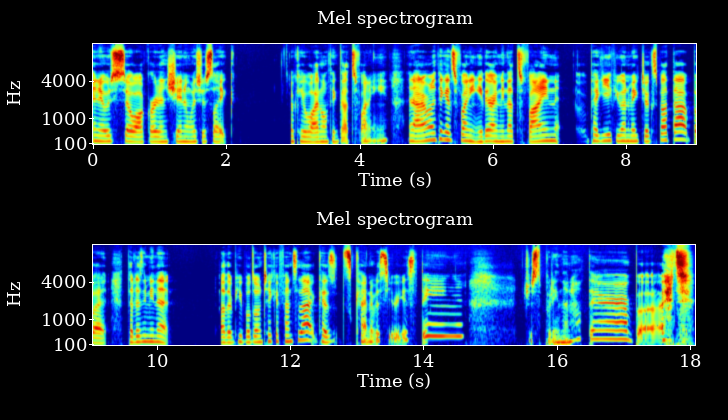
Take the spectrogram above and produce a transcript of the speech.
And it was so awkward and Shannon was just like, "Okay, well, I don't think that's funny." And I don't really think it's funny either. I mean, that's fine, Peggy, if you want to make jokes about that, but that doesn't mean that other people don't take offense to that because it's kind of a serious thing. Just putting that out there, but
